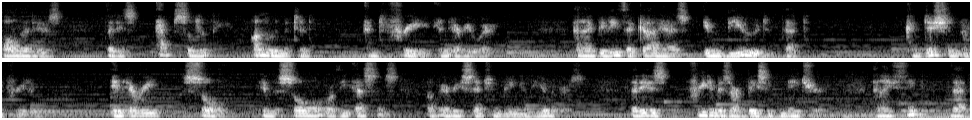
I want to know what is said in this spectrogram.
all that is, that is absolutely unlimited and free in every way. And I believe that God has imbued that condition of freedom in every soul, in the soul or the essence of every sentient being in the universe. That is, freedom is our basic nature. And I think that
